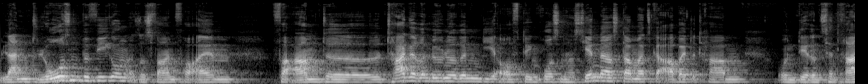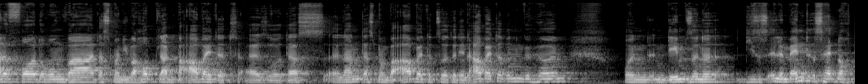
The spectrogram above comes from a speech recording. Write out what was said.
Landlosenbewegung. Also es waren vor allem verarmte Tagelöhnerinnen, die auf den großen Haciendas damals gearbeitet haben und deren zentrale Forderung war, dass man überhaupt Land bearbeitet. Also das Land, das man bearbeitet, sollte den Arbeiterinnen gehören. Und in dem Sinne, dieses Element ist halt noch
